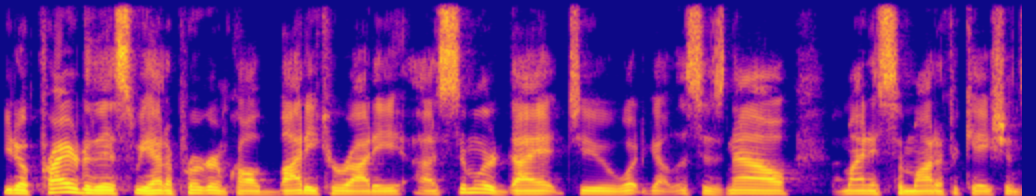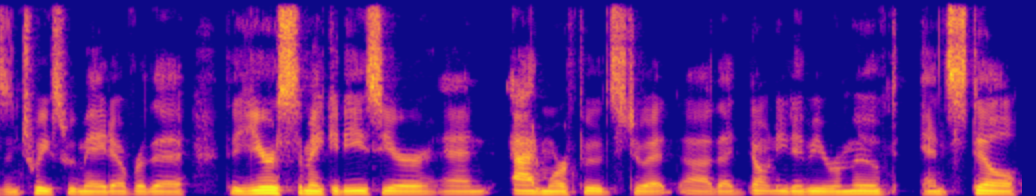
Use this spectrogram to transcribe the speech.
you know, prior to this, we had a program called Body Karate, a similar diet to what Gutless is now, minus some modifications and tweaks we made over the the years to make it easier and add more foods to it uh, that don't need to be removed and still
